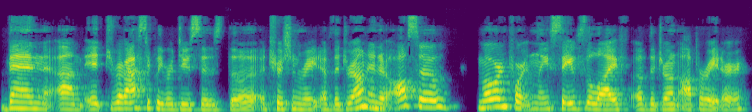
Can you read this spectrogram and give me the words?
then um, it drastically reduces the attrition rate of the drone, and it also more importantly, saves the life of the drone operator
